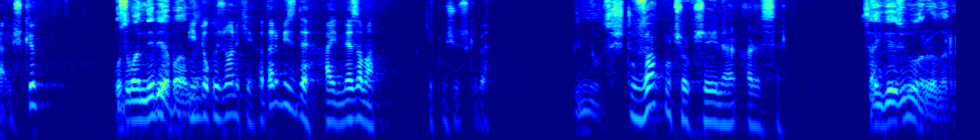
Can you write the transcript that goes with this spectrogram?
Ya Üsküp O zaman nereye bağlı? 1912'ye kadar bizde. Hayır ne zaman gitmiş Üsküp'e? Bilmiyoruz işte. Uzak mı çok şeyler arası? Sen gezdin oraları.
